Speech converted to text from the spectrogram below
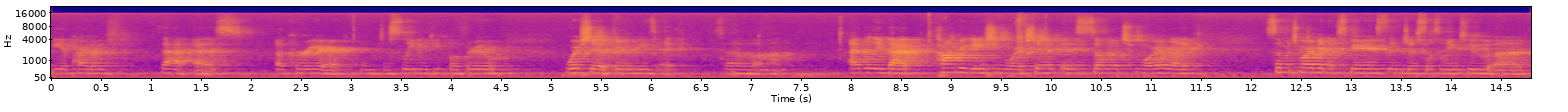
be a part of that as a career and just leading people through worship through music. So um, I believe that congregation worship is so much more like so much more of an experience than just listening to a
